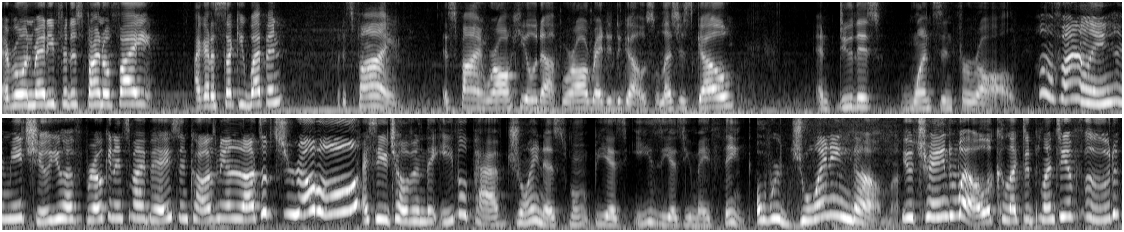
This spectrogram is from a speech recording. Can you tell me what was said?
Everyone ready for this final fight? I got a sucky weapon, but it's fine. It's fine. We're all healed up. We're all ready to go. So let's just go and do this once and for all. Oh, finally, I meet you. You have broken into my base and caused me a lot of trouble. I see you chosen the evil path. Join us won't be as easy as you may think. Oh, we're joining them. You trained well, collected plenty of food,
